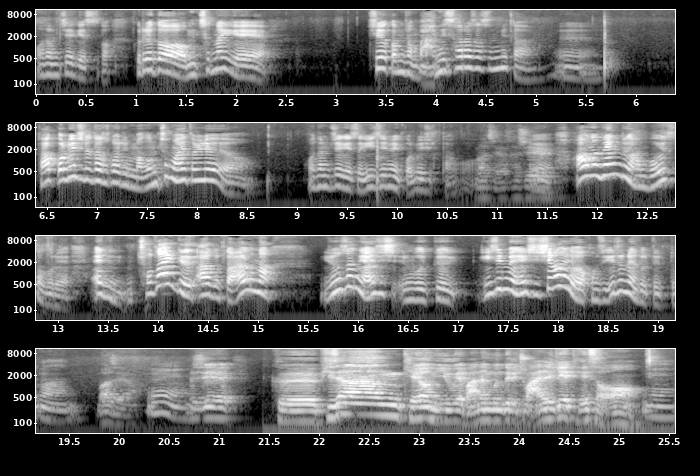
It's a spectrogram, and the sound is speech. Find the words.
호남 지역에서도 그래도 엄청나게 지역 감정 많이 사라졌습니다. 예. 다 꼴보기 싫다는 소리 막 엄청 많이 들려요. 호남 지역에서 이재명이 꼴보기 싫다고. 맞아요. 사실 예. 하는 행동이 안 보였어 그래. 애들 초등학교 아들도 아유 나 윤석이 아저씨 뭐그 이재명 아저씨 싫어요. 하면서 이런 애들도 있더만. 맞아요. 네. 이제 그 비상 계엄 이후에 많은 분들이 좀 알게 돼서 네.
